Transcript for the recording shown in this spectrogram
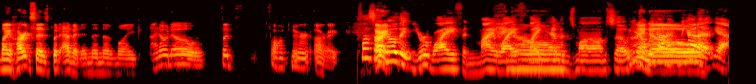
my heart says put Evan, and then I'm like, I don't know, but Faulkner. All right, Plus, All I right. know that your wife and my wife like. Evan's mom, so you I know, we gotta we gotta yeah.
